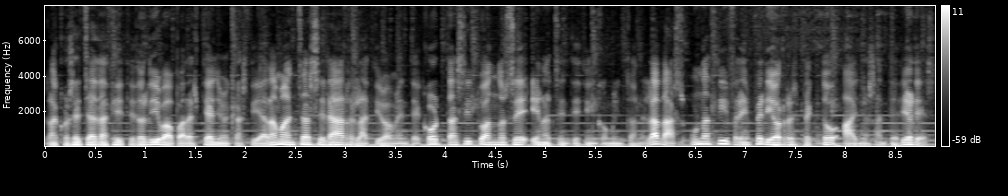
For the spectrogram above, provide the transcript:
La cosecha de aceite de oliva para este año en Castilla-La Mancha será relativamente corta, situándose en 85.000 toneladas, una cifra inferior respecto a años anteriores.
